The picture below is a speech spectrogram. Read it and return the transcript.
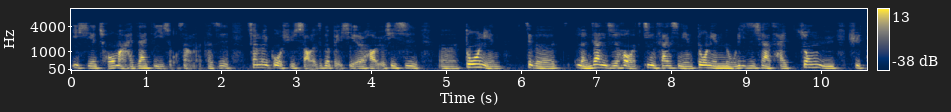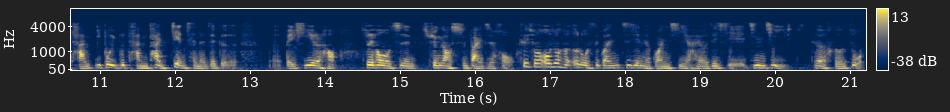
一些筹码还是在自己手上的，可是相对过去少了这个北溪二号，尤其是呃多年这个冷战之后近三十年多年努力之下，才终于去谈一步一步谈判建成了这个呃北溪二号。最后是宣告失败之后，可以说欧洲和俄罗斯关之间的关系啊，还有这些经济的合作，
